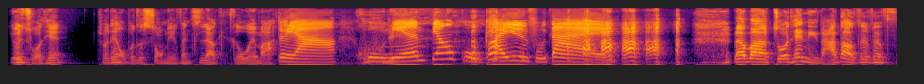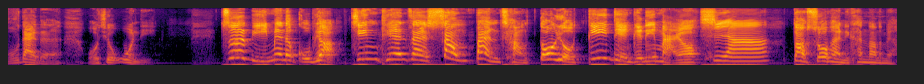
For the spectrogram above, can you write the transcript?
由于昨天，昨天我不是送了一份资料给各位吗？对呀、啊，虎年标股开运福袋。那么昨天你拿到这份福袋的人，我就问你，这里面的股票今天在上半场都有低点给你买哦。是啊，到收盘你看到了没有？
